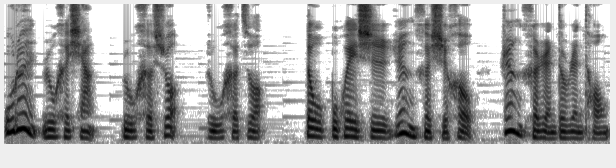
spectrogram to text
无论如何想、如何说、如何做，都不会是任何时候、任何人都认同、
